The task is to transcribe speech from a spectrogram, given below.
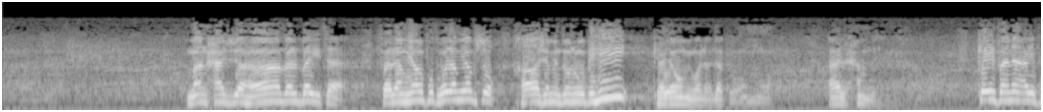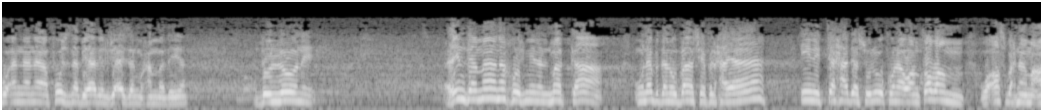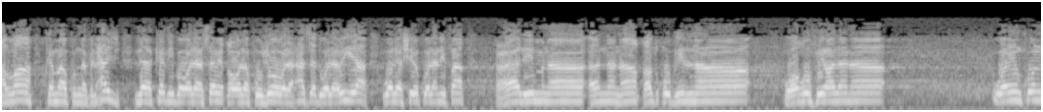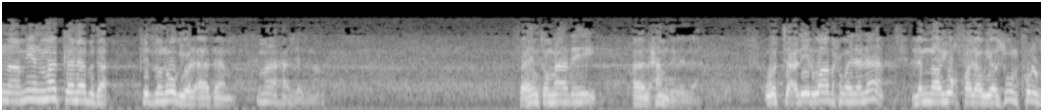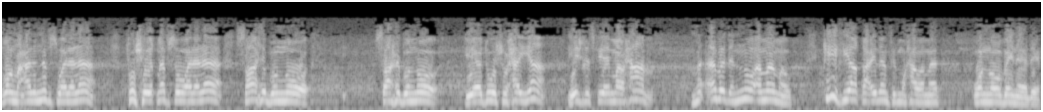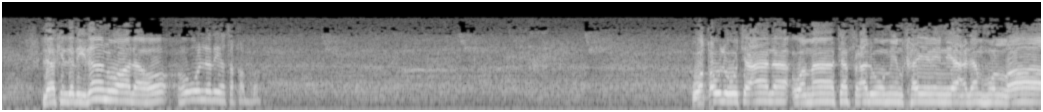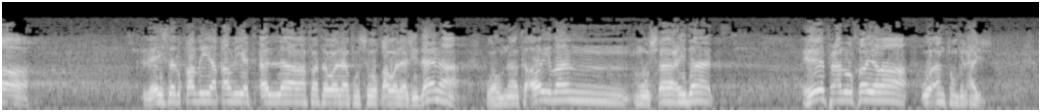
من حج هذا البيت فلم يرفث ولم يفسق خرج من ذنوبه كيوم ولدته أمه. الحمد لله. كيف نعرف أننا فزنا بهذه الجائزة المحمدية؟ دلوني عندما نخرج من مكه ونبدأ نباشر في الحياة إن اتحد سلوكنا وانتظم وأصبحنا مع الله كما كنا في الحج لا كذب ولا سرقة ولا فجور ولا حسد ولا رياء ولا شرك ولا نفاق. علمنا أننا قد قبلنا وغفر لنا. وإن كنا من مكة نبدأ. في الذنوب والآثام. ما حججنا فهمتم هذه؟ الحمد لله. والتعليل واضح ولا لا؟ لما يغفل ويزول كل ظلم على النفس ولا لا؟ تشرق نفسه ولا لا؟ صاحب النور صاحب النور يدوس حيا يجلس في مرحاض. ما أبدا النور أمامه. كيف يقع إذن في المحرمات والنور بين يديه؟ لكن الذي لا نور له هو الذي يتقبل. وقوله تعالى وما تفعلوا من خير يعلمه الله. ليس القضية قضية ألا رفث ولا فسوق ولا جدال وهناك أيضا مساعدات. افعلوا الخير وأنتم في الحج.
